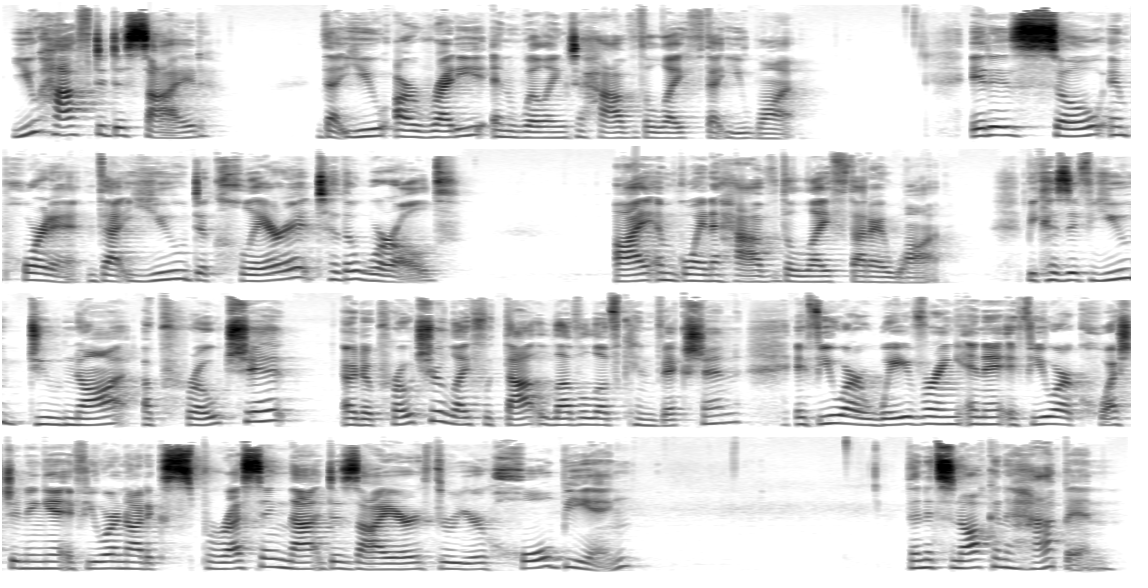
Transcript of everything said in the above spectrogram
you have to decide that you are ready and willing to have the life that you want. It is so important that you declare it to the world I am going to have the life that I want. Because if you do not approach it and approach your life with that level of conviction, if you are wavering in it, if you are questioning it, if you are not expressing that desire through your whole being, then it's not going to happen.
